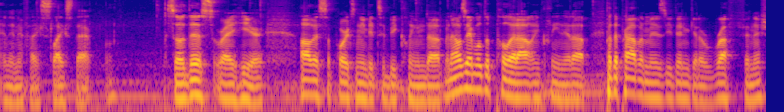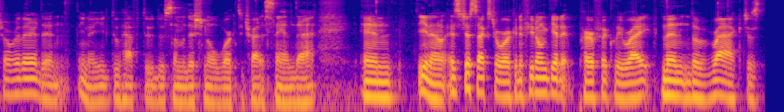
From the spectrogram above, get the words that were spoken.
and then if I slice that. So this right here, all the supports needed to be cleaned up, and I was able to pull it out and clean it up. But the problem is you didn't get a rough finish over there, then, you know, you do have to do some additional work to try to sand that. And you know, it's just extra work. And if you don't get it perfectly right, then the rack just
